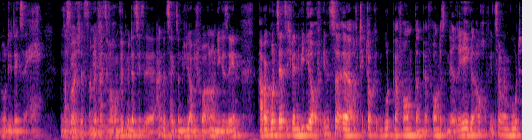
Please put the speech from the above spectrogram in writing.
wo du denkst, hä? Was soll ich jetzt damit? Ja, weiß, warum wird mir das jetzt äh, angezeigt? So ein Video habe ich vorher auch noch nie gesehen. Aber grundsätzlich, wenn ein Video auf, Insta, äh, auf TikTok gut performt, dann performt es in der Regel auch auf Instagram gut.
